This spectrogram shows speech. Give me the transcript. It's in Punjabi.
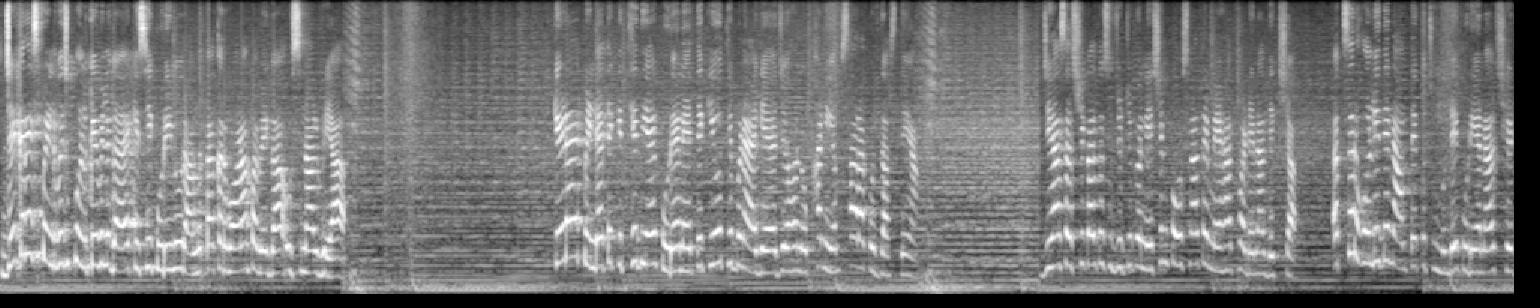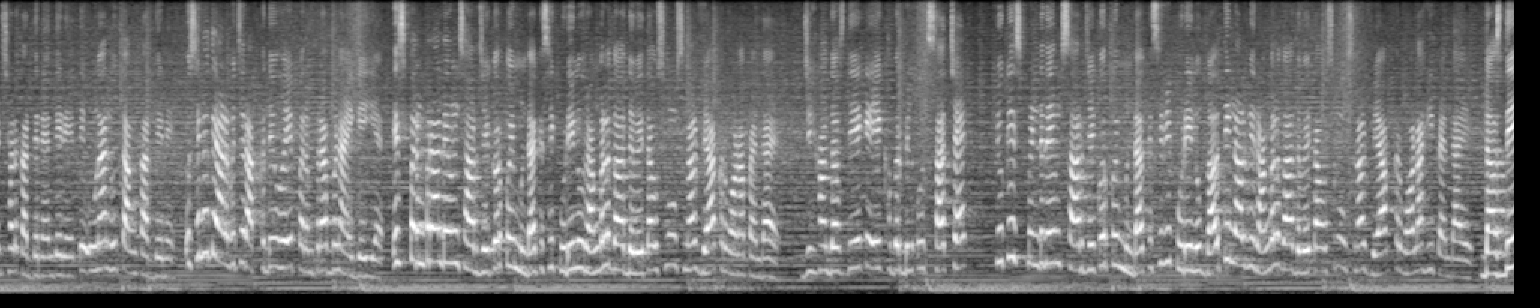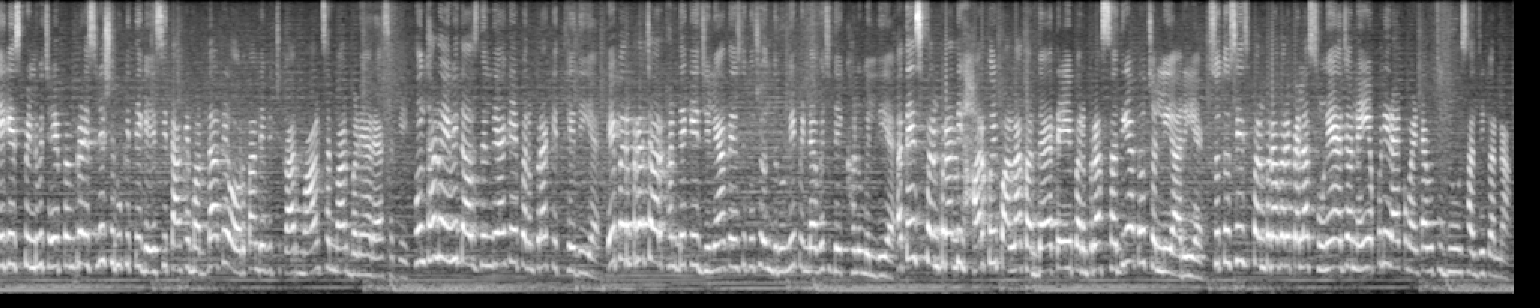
ਜੇਕਰ ਇਸ ਪਿੰਡ ਵਿੱਚ ਭੁੱਲ ਕੇ ਵੀ ਲਗਾਇਆ ਕਿਸੇ ਕੁੜੀ ਨੂੰ ਰੰਗ ਤਾਂ ਕਰਵਾਉਣਾ ਪਵੇਗਾ, ਉਸ ਨਾਲ ਵਿਆਹ। ਕਿਹੜਾ ਇਹ ਪਿੰਡ ਹੈ ਤੇ ਕਿੱਥੇ ਦੀਆਂ ਕੁੜੀਆਂ ਨੇ ਤੇ ਕਿਉਂ ਉੱਥੇ ਬਣਾਇਆ ਗਿਆ ਹੈ? ਜੋ ਅਨੋਖਾ ਨਿਯਮ ਸਾਰਾ ਕੁਝ ਦੱਸਦੇ ਹਾਂ। ਜੀ ਹਾਂ, ਸਤਿ ਸ਼੍ਰੀ ਅਕਾਲ, ਤੁਸੀਂ ਜੁੜ ਚੁੱਕੇ ਨੇਸ਼ਨ ਪੋਸਟ ਨਾਲ ਤੇ ਮੈਂ ਹਾਂ ਤੁਹਾਡੇ ਨਾਲ ਦੀਕਸ਼ਾ। ਅਕਸਰ ਹੋਲੀ ਦੇ ਨਾਮ ਤੇ ਕੁਝ ਮੁੰਡੇ ਕੁੜੀਆਂ ਨਾਲ ਛੇੜਛਾੜ ਕਰਦੇ ਰਹਿੰਦੇ ਨੇ ਤੇ ਉਹਨਾਂ ਨੂੰ ਤੰਗ ਕਰਦੇ ਨੇ। ਉਸ ਨੂੰ ਧਿਆਨ ਵਿੱਚ ਰੱਖਦੇ ਹੋਏ ਪਰੰਪਰਾ ਬਣਾਈ ਗਈ ਹੈ। ਇਸ ਪਰੰਪਰਾ ਦੇ ਅਨੁਸਾਰ ਜੇਕਰ ਕੋਈ ਮੁੰਡਾ ਕਿਸੇ ਕੁੜੀ ਨੂੰ ਰੰਗ ਲਗਾ ਦੇਵੇ ਤਾਂ ਉਸ ਨੂੰ ਉਸ ਨਾਲ ਵਿਆਹ ਕਰਵਾਉਣਾ ਪੈਂਦਾ ਹੈ। ਜੀ ਹਾਂ, ਦੱਸਦੀ ਹੈ ਕਿ ਇਹ ਖਬਰ ਬਿਲਕੁਲ ਸੱਚ ਹੈ। ਕਿਉਂਕਿ ਇਸ ਪਿੰਡ ਦੇ ਅਨੁਸਾਰ ਜੇਕਰ ਕੋਈ ਮੁੰਡਾ ਕਿਸੇ ਵੀ ਕੁੜੀ ਨੂੰ ਗਲਤੀ ਨਾਲ ਵੀ ਰੰਗ ਲਗਾ ਦੇਵੇ ਤਾਂ ਉਸ ਨੂੰ ਉਸ ਨਾਲ ਵਿਆਹ ਕਰਵਾਉਣਾ ਹੀ ਪੈਂਦਾ ਹੈ। ਦੱਸਦੇ ਹੈ ਕਿ ਇਸ ਪਿੰਡ ਵਿੱਚ ਇਹ ਪਰੰਪਰਾ ਇਸ ਲਈ ਸ਼ੁਰੂ ਕੀਤੀ ਗਈ ਸੀ ਤਾਂ ਕਿ ਮਰਦਾਂ ਅਤੇ ਔਰਤਾਂ ਦੇ ਵਿਚਕਾਰ ਮਾਨ ਸਨਮਾਨ ਬਣਿਆ ਰਹਿ ਸਕੇ। ਹੁਣ ਤੁਹਾਨੂੰ ਇਹ ਵੀ ਦੱਸ ਦਿੰਦੇ ਆ ਕਿ ਇਹ ਪਰੰਪਰਾ ਕਿੱਥੇ ਦੀ ਹੈ। ਇਹ ਪਰੰਪਰਾ ਝਾਰਖੰਡ ਦੇ ਕਈ ਜ਼ਿਲ੍ਹਿਆਂ ਤੇ ਇਸ ਦੇ ਕੁਝ ਅੰਦਰੂਨੀ ਪਿੰਡਾਂ ਵਿੱਚ ਦੇਖਣ ਨੂੰ ਮਿਲਦੀ ਹੈ ਅਤੇ ਇਸ ਪਰੰਪਰਾ ਦੀ ਹਰ ਕੋਈ ਪਾਲਣਾ ਕਰਦਾ ਹੈ ਤੇ ਇਹ ਪਰੰਪਰਾ ਸਦੀਆਂ ਤੋਂ ਚੱਲੀ ਆ ਰਹੀ ਹੈ। ਸੋ ਤੁਸੀਂ ਇਸ ਪਰੰਪਰਾ ਬਾਰੇ ਪਹਿਲਾਂ ਸੁਣਿਆ ਜਾਂ ਨਹੀਂ, ਆਪਣੀ ਰਾਏ ਕਮੈਂਟਾਂ ਵਿੱਚ ਜ਼ਰੂਰ ਸਾਂਝੀ ਕਰਨਾ।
